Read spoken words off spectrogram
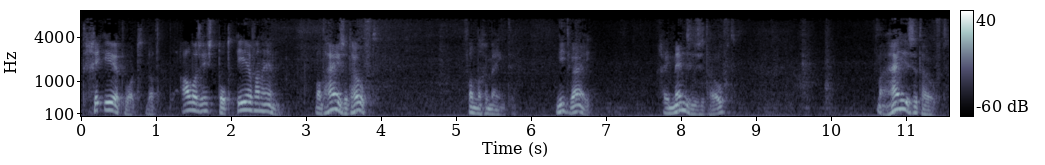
geëerd wordt. Dat alles is tot eer van hem. Want hij is het hoofd van de gemeente. Niet wij. Geen mens is het hoofd. Maar hij is het hoofd.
